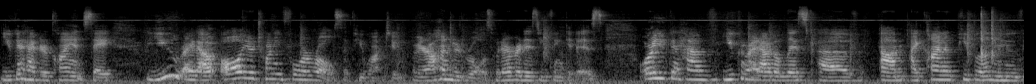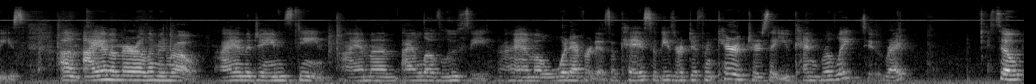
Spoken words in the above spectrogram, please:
you can have your client say, you write out all your 24 roles if you want to, or your 100 roles, whatever it is you think it is. Or you can have, you can write out a list of um, iconic people in the movies. Um, I am a Marilyn Monroe. I am a James Dean. I am a I Love Lucy. I am a whatever it is, okay? So these are different characters that you can relate to, right? So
